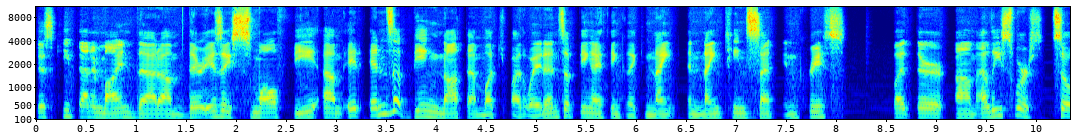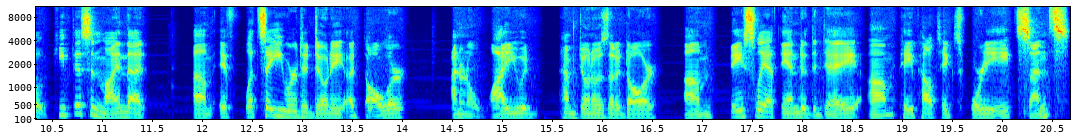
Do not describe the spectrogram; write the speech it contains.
just keep that in mind that um there is a small fee. Um, it ends up being not that much, by the way. It ends up being I think like nine a nineteen cent increase, but there um at least we're so keep this in mind that um if let's say you were to donate a dollar, I don't know why you would have donos at a dollar. Um, basically at the end of the day, um, PayPal takes 48 cents.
